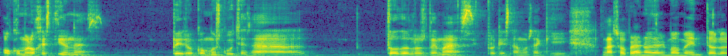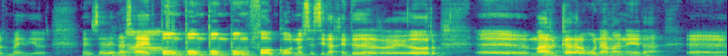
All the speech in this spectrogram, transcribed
o cómo lo gestionas, pero cómo escuchas a todos los demás, porque estamos aquí. La soprano del momento, los medios. Eh, Serena No. Sáenz, pum, pum, pum, pum, foco. No sé si la gente de alrededor eh, marca de alguna manera. Eh,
